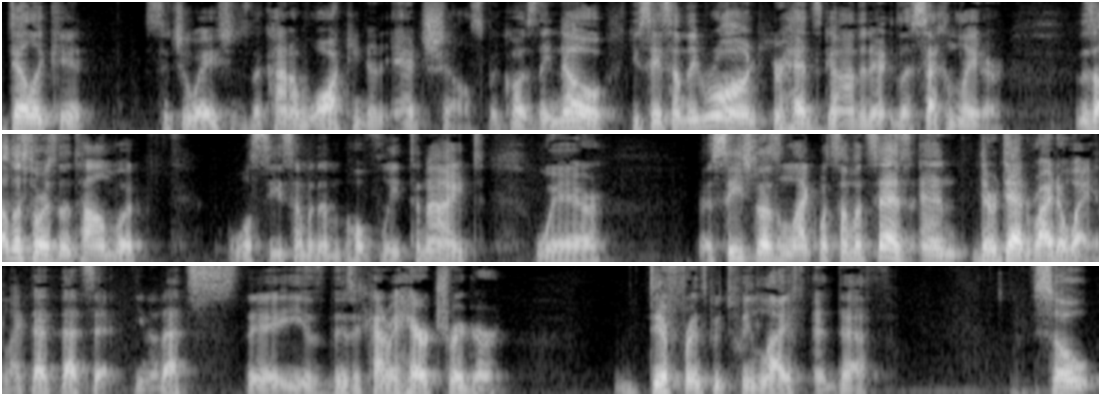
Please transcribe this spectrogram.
delicate situations. They're kind of walking on eggshells because they know you say something wrong, your head's gone the second later. There's other stories in the Talmud We'll see some of them hopefully tonight where a Caesar doesn't like what someone says and they're dead right away. Like that, that's it. You know, that's the, there's a kind of a hair trigger difference between life and death. So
